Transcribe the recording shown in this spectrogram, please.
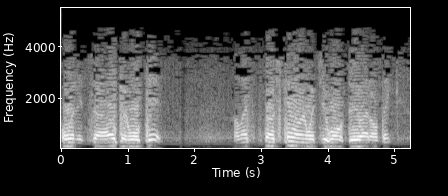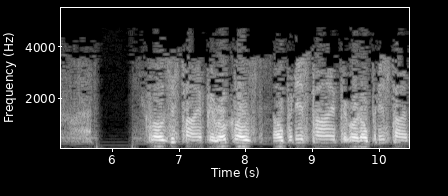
When it's uh, open, we'll pit. Unless it starts pouring, which it won't do, I don't think. Close this time. Pit road closed. Open this time. Pit road open this time.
